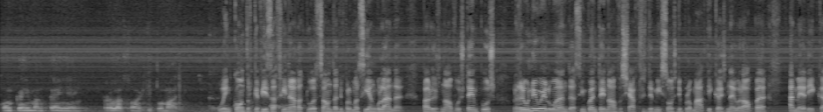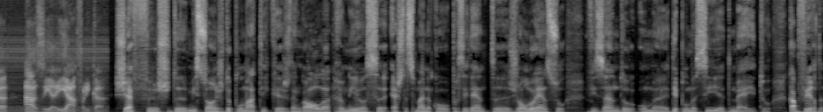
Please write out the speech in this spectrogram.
com quem mantêm relações diplomáticas. O encontro que visa afinar a atuação da diplomacia angolana para os novos tempos reuniu em Luanda 59 chefes de missões diplomáticas na Europa, América, Ásia e África. Chefes de missões diplomáticas de Angola reuniram-se esta semana com o presidente João Lourenço, visando uma diplomacia de mérito. Cabo Verde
